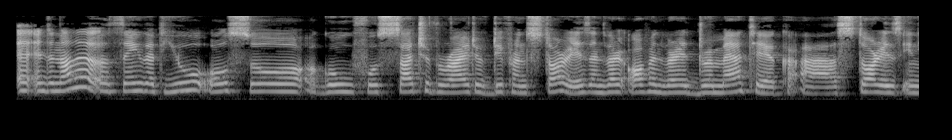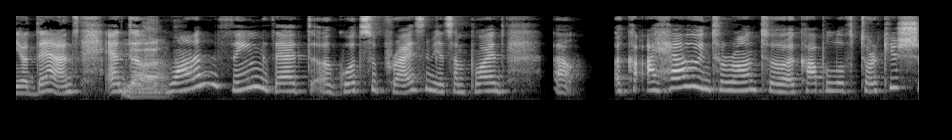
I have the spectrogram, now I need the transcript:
And another thing that you also go for such a variety of different stories and very often very dramatic uh, stories in your dance. And uh, one thing that uh, got surprised me at some point uh, I have in Toronto a couple of Turkish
